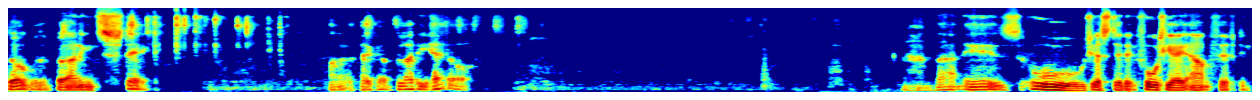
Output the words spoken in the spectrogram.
dog with a burning stick. I'm going to take her bloody head off. And that is, ooh, just did it 48 out of 50.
